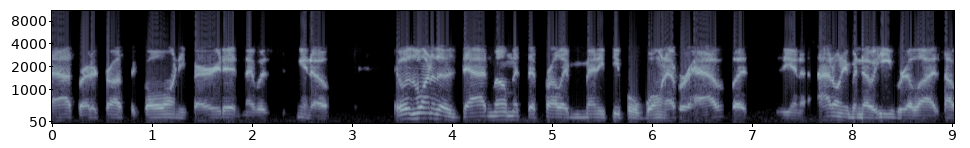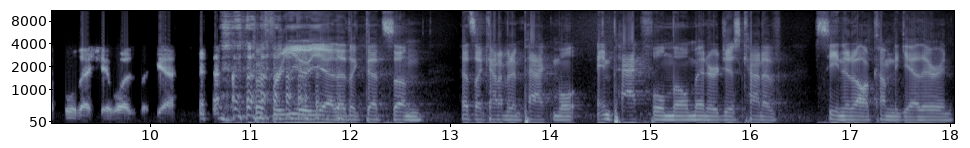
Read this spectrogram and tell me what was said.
pass right across the goal, and he buried it. And it was, you know, it was one of those dad moments that probably many people won't ever have. But you know, I don't even know he realized how cool that shit was. But yeah, but for you, yeah, that like that's um that's like kind of an impactful impactful moment, or just kind of seeing it all come together and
